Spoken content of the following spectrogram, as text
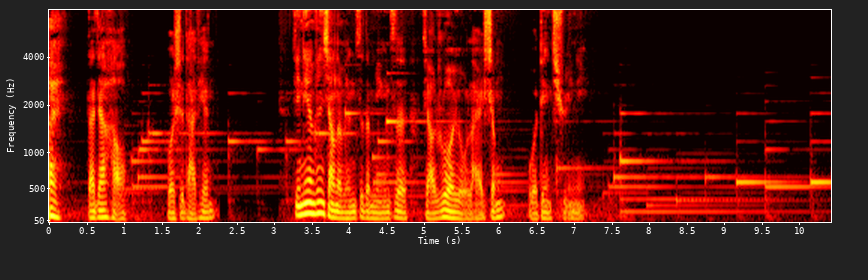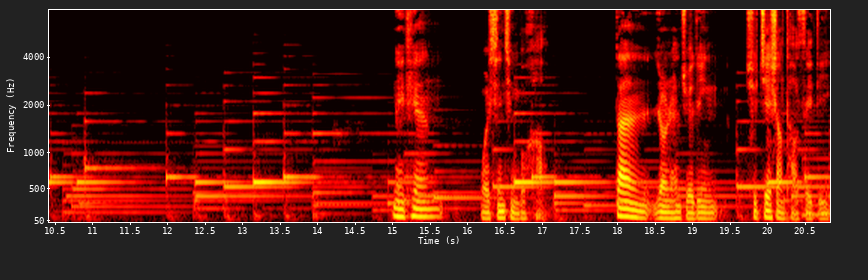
嗨，大家好，我是大天。今天分享的文字的名字叫《若有来生，我定娶你》。那天我心情不好，但仍然决定去街上淘 CD。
